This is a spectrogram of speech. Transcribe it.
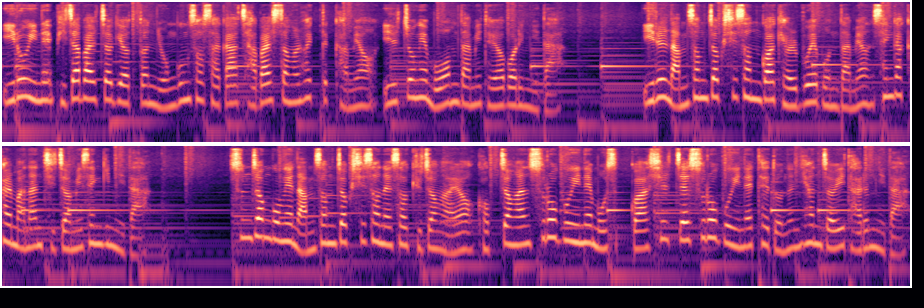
이로 인해 비자발적이었던 용궁 서사가 자발성을 획득하며 일종의 모험담이 되어버립니다. 이를 남성적 시선과 결부해 본다면 생각할 만한 지점이 생깁니다. 순정공의 남성적 시선에서 규정하여 걱정한 수로 부인의 모습과 실제 수로 부인의 태도는 현저히 다릅니다.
